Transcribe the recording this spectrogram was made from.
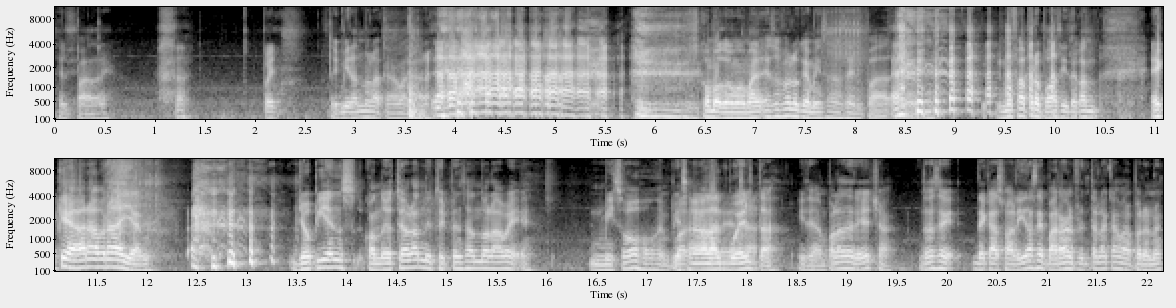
ser padre Pues, estoy mirando la cámara es como Don Omar eso fue lo que me hizo ser padre no fue a propósito cuando- es que ahora Brian yo pienso cuando yo estoy hablando y estoy pensando a la vez mis ojos empiezan a dar vueltas y se van para la derecha entonces de casualidad se paran al frente de la cámara pero no es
